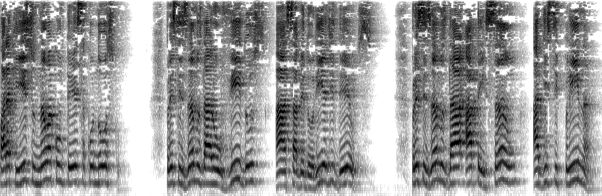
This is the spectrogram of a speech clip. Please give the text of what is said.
Para que isso não aconteça conosco, precisamos dar ouvidos à sabedoria de Deus. Precisamos dar atenção à disciplina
